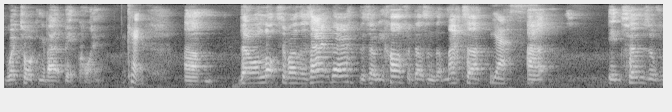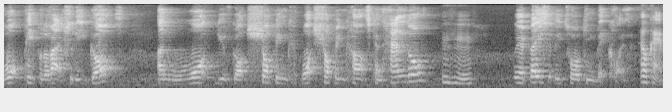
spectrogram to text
we're talking about Bitcoin. Okay. Um, there are lots of others out there. There's only half a dozen that matter. Yes. Uh, in terms of what people have actually got and what you've got shopping, what shopping carts can handle, mm-hmm. we're basically talking Bitcoin. Okay.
